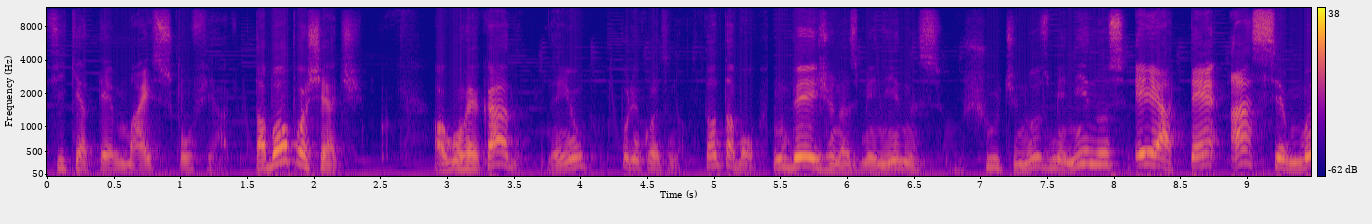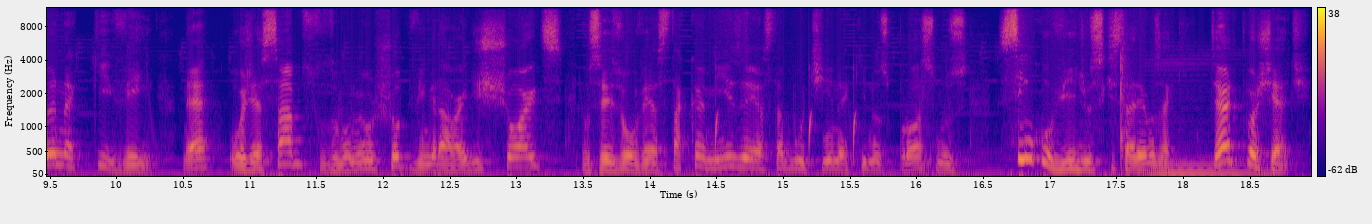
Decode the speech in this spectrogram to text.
fique até mais confiável. Tá bom, Pochete? Algum recado? Nenhum? Por enquanto não. Então tá bom. Um beijo nas meninas, um chute nos meninos e até a semana que vem, né? Hoje é sábado, estou tomando meu chopp, vim gravar de shorts. Vocês vão ver esta camisa e esta botina aqui nos próximos cinco vídeos que estaremos aqui. Certo, Pochete?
